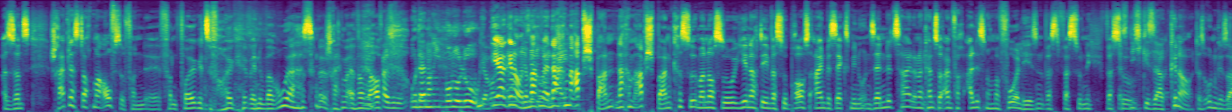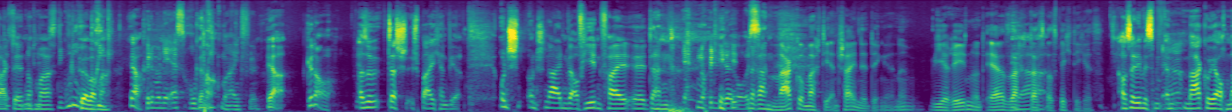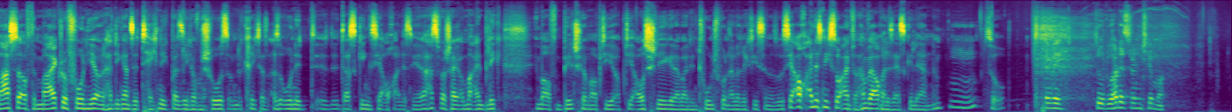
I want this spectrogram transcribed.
Also sonst schreib das doch mal auf, so von, äh, von Folge zu Folge, wenn du mal Ruhe hast, oder schreib einfach mal auf. Also und dann, dann mache ich Monolog. Dann ja, genau, dann machen wir nach dem Abspann, nach dem Abspann kriegst du immer noch so, je nachdem, was du brauchst, ein bis sechs Minuten Sendezeit und dann kannst du einfach alles nochmal vorlesen, was, was du nicht, was das du. nicht gesagt. Genau, das Ungesagte nochmal hörbar machen. Ja. Könnte man die erste Rubrik genau. mal einführen. Ja, genau. Also das speichern wir und, sch und schneiden wir auf jeden Fall äh, dann erneut wieder raus. Ran. Marco macht die entscheidenden Dinge. Ne? Wir reden und er sagt ja. das, was wichtig ist. Außerdem ist ja. Marco ja auch Master of the Microphone hier und hat die ganze Technik bei sich auf dem Schoß und kriegt das. Also ohne das ging es ja auch alles nicht. Da hast du wahrscheinlich auch mal einen Blick immer auf dem Bildschirm, ob die, ob die Ausschläge da bei den Tonspuren alle richtig sind. Also ist ja auch alles nicht so einfach. Haben wir auch alles erst gelernt. Ne? Mhm. So. Perfekt. So, du hattest schon ein Thema.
